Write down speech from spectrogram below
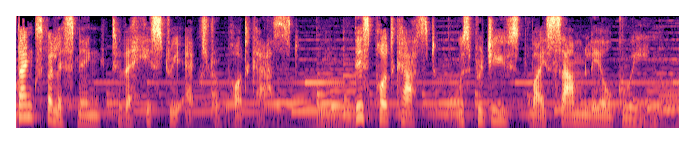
Thanks for listening to the History Extra podcast. This podcast was produced by Sam Leal Green.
